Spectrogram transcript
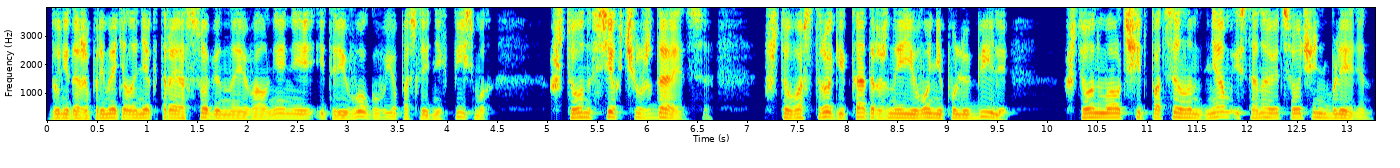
Дуня даже приметила некоторое особенное волнение и тревогу в ее последних письмах, что он всех чуждается, что в Остроге каторжные его не полюбили, что он молчит по целым дням и становится очень бледен.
